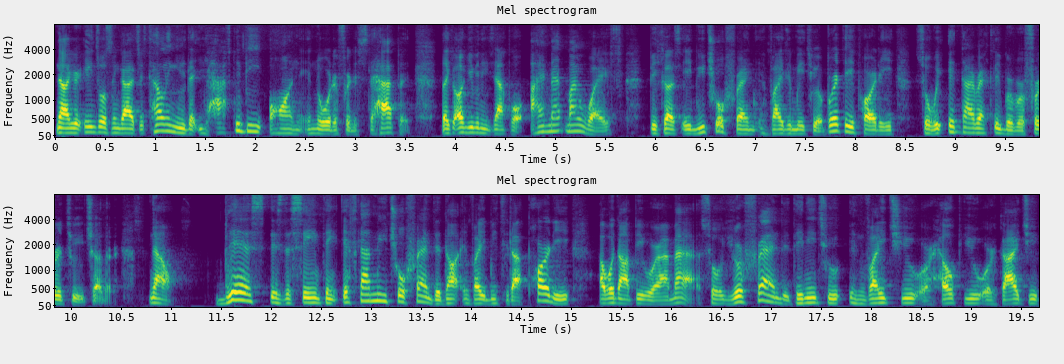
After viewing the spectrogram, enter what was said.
Now, your angels and guides are telling you that you have to be on in order for this to happen. Like, I'll give you an example. I met my wife because a mutual friend invited me to a birthday party, so we indirectly were referred to each other. Now, this is the same thing. If that mutual friend did not invite me to that party, I would not be where I'm at. So your friend, they need to invite you or help you or guide you.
